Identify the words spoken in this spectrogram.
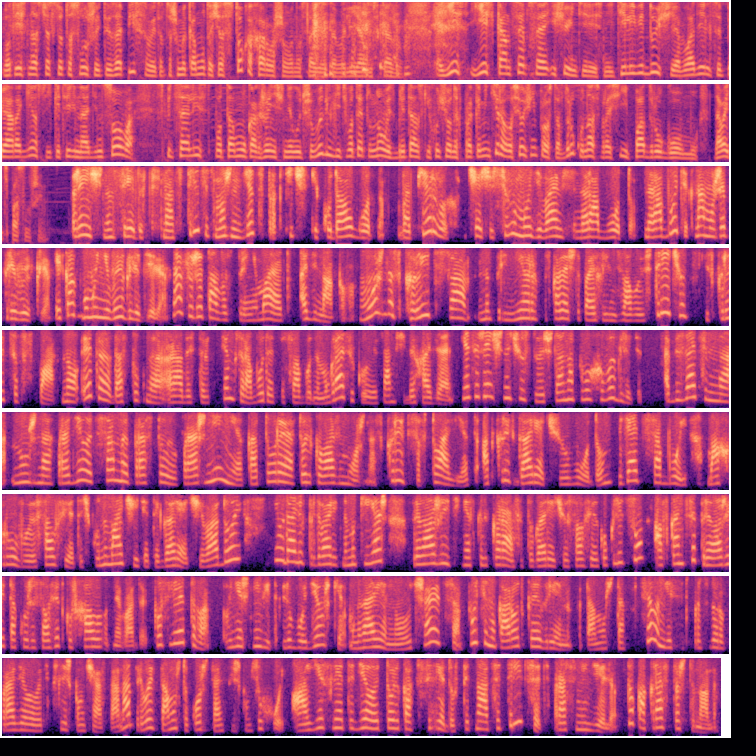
Вот если нас сейчас кто-то слушает и записывает, это ж мы кому-то сейчас столько хорошего насоветовали, я вам скажу. Есть, есть концепция еще интереснее. Телеведущая, владельца пиар-агентств Екатерина Одинцова, специалист по тому, как женщине лучше выглядеть, вот эту новость британских ученых прокомментировала. Все очень просто. Вдруг у нас в России по-другому. Давайте послушаем. Женщинам в среду в 15.30 можно деться практически куда угодно. Во-первых, чаще всего мы одеваемся на работу. На работе к нам уже привыкли. И как бы мы ни выглядели, нас уже там воспринимают одинаково. Можно скрыться, например, сказать, что поехали на деловую встречу и скрыться в спа. Но это доступна радость только тем, кто работает по свободному графику и сам себе хозяин. Если женщина чувствует, что она плохо выглядит, обязательно нужно проделать самое простое упражнение, которое только возможно. Скрыться в туалет, открыть горячую воду, взять с собой махровую салфеточку, намочить этой горячей водой – и, удалив предварительно макияж, приложить несколько раз эту горячую салфетку к лицу, а в конце приложить такую же салфетку с холодной водой. После этого внешний вид любой девушки мгновенно улучшается, пусть и на короткое время, потому что в целом, если эту процедуру проделывать слишком часто, она приводит к тому, что кожа станет слишком сухой. А если это делать только в среду в 15-30 раз в неделю, то как раз то, что надо.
